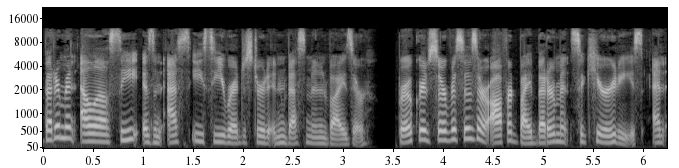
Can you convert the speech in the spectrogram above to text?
Betterment LLC is an SEC registered investment advisor. Brokerage services are offered by Betterment Securities, an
